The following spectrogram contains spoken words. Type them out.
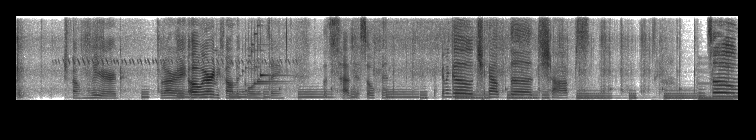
Which found weird. But alright. Oh, we already found the golden thing. Let's just have this open. We're Gonna go check out the shops. So,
